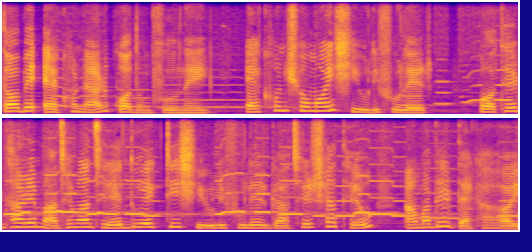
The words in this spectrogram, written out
তবে এখন আর কদম ফুল নেই। এখন সময় শিউলি ফুলের। পথের ধারে মাঝে মাঝে দু একটি শিউলি ফুলের গাছের সাথেও আমাদের দেখা হয়।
